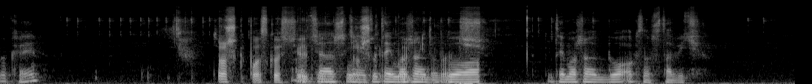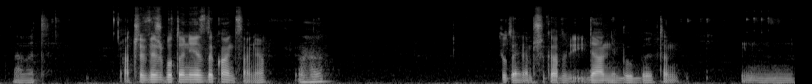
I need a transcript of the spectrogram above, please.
Okej. Troszkę płaskości Chociaż nie, troszkę tutaj można by głębi było... Tutaj można by było okno wstawić. Nawet. A czy wiesz, bo to nie jest do końca, nie? Aha. Tutaj na przykład idealnie byłby ten mm,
